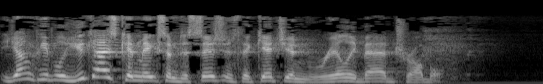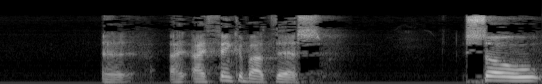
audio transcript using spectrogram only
Young people, you guys can make some decisions that get you in really bad trouble. Uh, I, I think about this. So,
